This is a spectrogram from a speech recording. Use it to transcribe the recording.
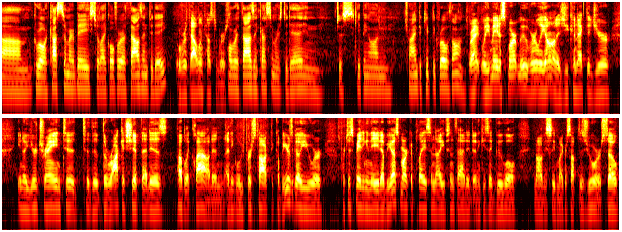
Um, grew our customer base to like over a thousand today. Over a thousand customers. Over a thousand customers today and just keeping on trying to keep the growth on. Right, well you made a smart move early on as you connected your you know, your train to, to the, the rocket ship that is public cloud. And I think when we first talked a couple years ago, you were participating in the AWS marketplace and now you've since added, I think you said Google and obviously Microsoft Azure. So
